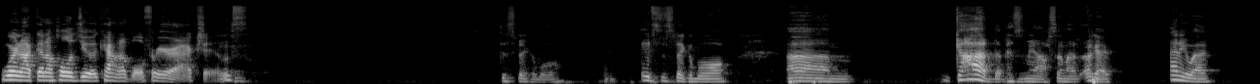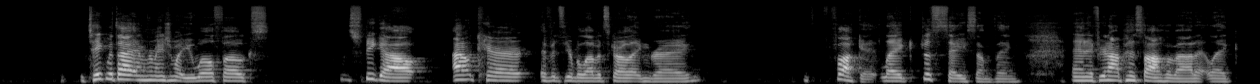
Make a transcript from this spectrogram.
We're not going to hold you accountable for your actions. Despicable. It's despicable. Um, God, that pisses me off so much. Okay. Anyway, take with that information what you will, folks. Speak out. I don't care if it's your beloved Scarlet and Gray. Fuck it. Like, just say something. And if you're not pissed off about it, like,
